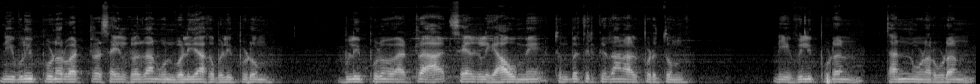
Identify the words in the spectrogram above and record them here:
நீ விழிப்புணர்வற்ற செயல்கள் தான் உன் வழியாக வெளிப்படும். விழிப்புணர்வற்ற ஆ- செயல்கள் யாவுமே துன்பத்திற்கு தான் ஆள்படுத்தும். நீ விழிப்புடன் தன் உணர்வுடன்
